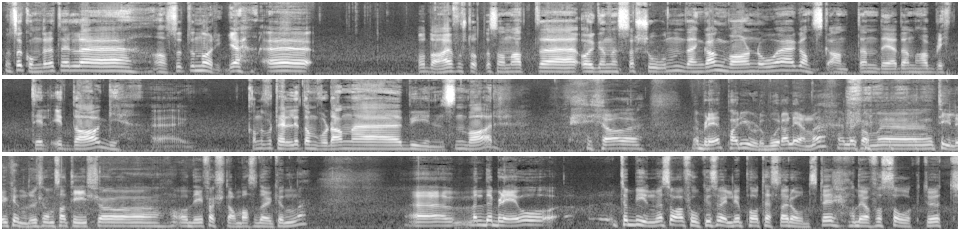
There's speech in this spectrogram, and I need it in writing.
Men så kom dere til, altså til Norge. Og da har jeg forstått det sånn at organisasjonen den gang var noe ganske annet enn det den har blitt til i dag. Kan du fortelle litt om hvordan begynnelsen var? Ja, det ble et par julebord alene, eller sammen med tidligere kunder som Satish og, og de første ambassadørkundene. Men det ble jo Til å begynne med så var fokus veldig på Tesla Roadster og det å få solgt ut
